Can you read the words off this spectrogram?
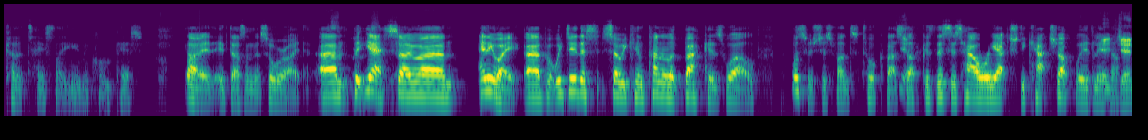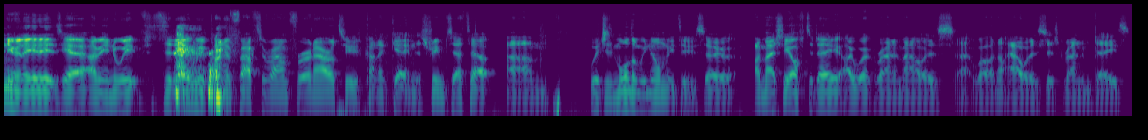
Kind of tastes like unicorn piss. No, it, it doesn't. It's all right. Um, but yeah. yeah. So um, anyway, uh, but we do this so we can kind of look back as well. Also, it's just fun to talk about Yeah. stuff because this is how we actually catch up. Weirdly It, enough. genuinely, it is. Yeah. I mean, we today we've kind of faffed around for an hour or two, kind of getting the stream set up, um, which is more than we normally do. So I'm actually off today. I work random hours. Uh, well, not hours, just random days.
